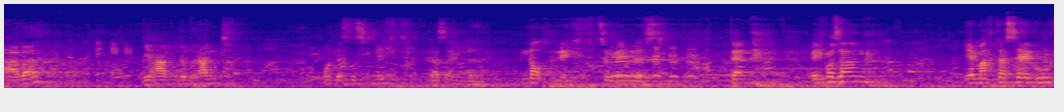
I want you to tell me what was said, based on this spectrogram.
aber wir haben gebrannt und es ist nicht das Ende. Noch nicht zumindest. Denn ich muss sagen, ihr macht das sehr gut,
